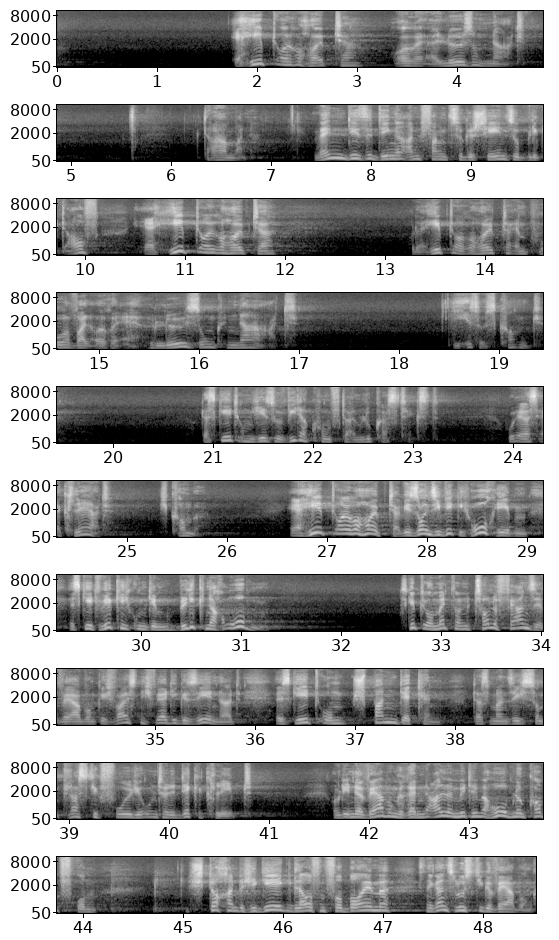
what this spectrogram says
Erhebt eure Häupter, eure Erlösung naht. Da haben wir ihn. Wenn diese Dinge anfangen zu geschehen, so blickt auf, erhebt eure Häupter oder hebt eure Häupter empor, weil eure Erlösung naht. Jesus kommt. Das geht um Jesu Wiederkunft da im Lukastext, wo er es erklärt. Ich komme. Erhebt eure Häupter. Wir sollen sie wirklich hochheben. Es geht wirklich um den Blick nach oben. Es gibt im Moment noch eine tolle Fernsehwerbung, ich weiß nicht, wer die gesehen hat. Es geht um Spanndecken, dass man sich so eine Plastikfolie unter die Decke klebt. Und in der Werbung rennen alle mit dem erhobenen Kopf rum, stochern durch die Gegend, laufen vor Bäume. Das ist eine ganz lustige Werbung.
